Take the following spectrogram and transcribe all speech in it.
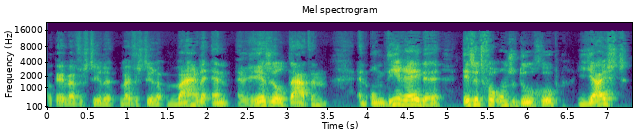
Oké, wij, versturen, wij versturen waarde en resultaten. En om die reden is het voor onze doelgroep juist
